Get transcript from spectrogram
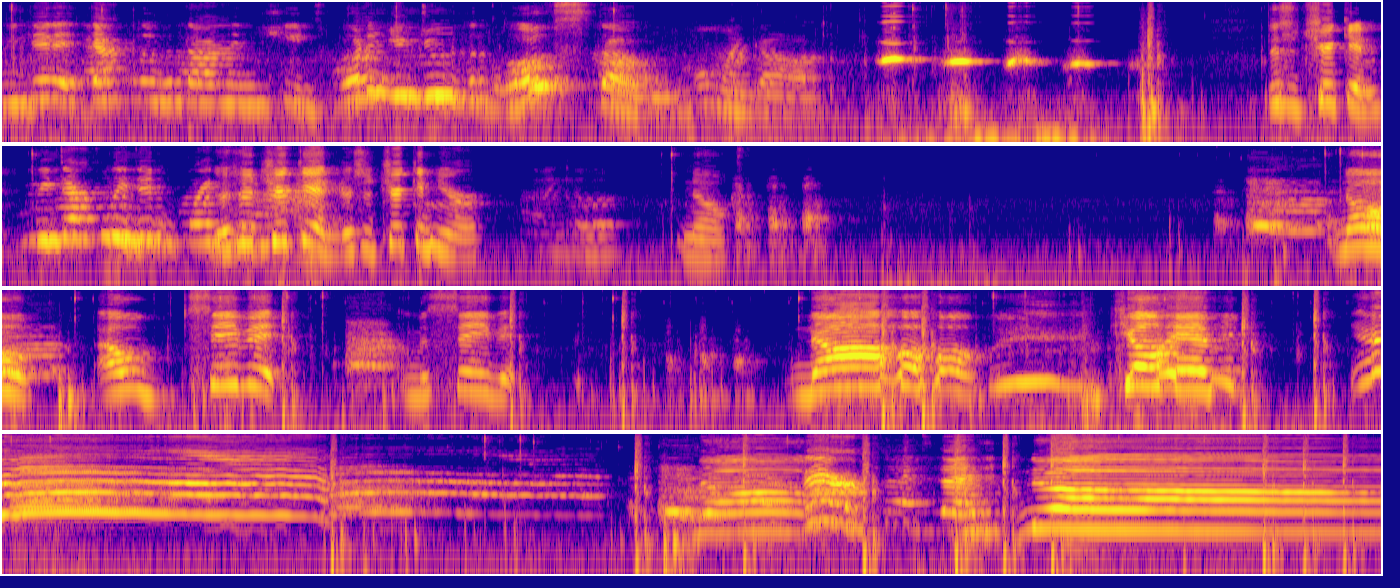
We did it definitely without any cheats. What did you do to the glowstone? Oh my god. There's a chicken. We definitely didn't break. There's a chicken. There's a chicken here. Can I kill it? No. No! I'll save it! I'm gonna save it. No! Kill him! No! There. Dead. No!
